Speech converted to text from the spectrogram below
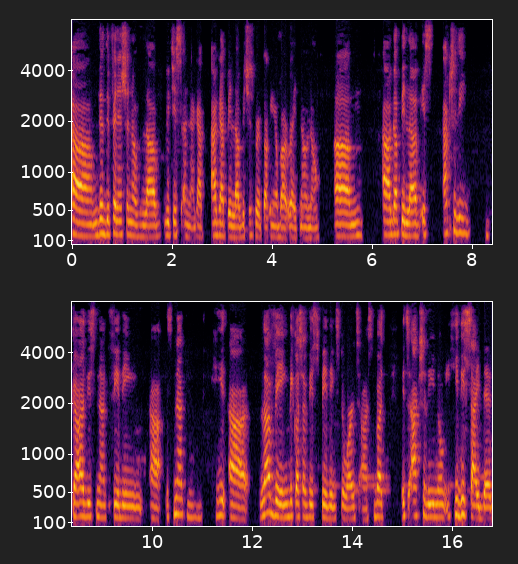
um the definition of love which is an agape, agape love which is we're talking about right now no um agape love is actually God is not feeling uh it's not he uh loving because of his feelings towards us but it's actually you know he decided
